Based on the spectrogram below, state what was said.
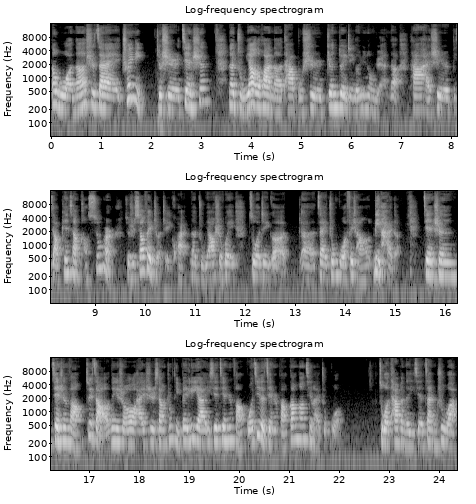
那我呢是在 training，就是健身。那主要的话呢，它不是针对这个运动员的，它还是比较偏向 consumer，就是消费者这一块。那主要是会做这个呃，在中国非常厉害的健身健身房。最早那个时候还是像中体贝利啊，一些健身房，国际的健身房刚刚进来中国。做他们的一些赞助啊，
